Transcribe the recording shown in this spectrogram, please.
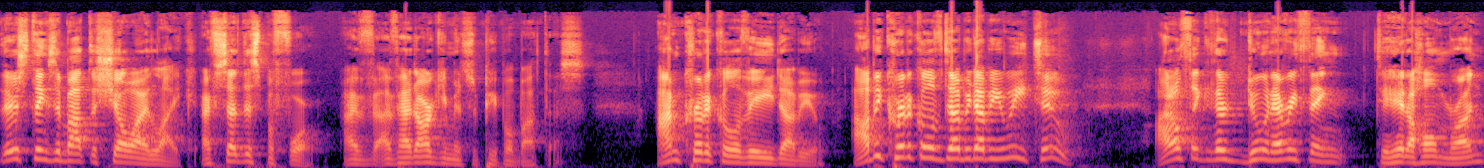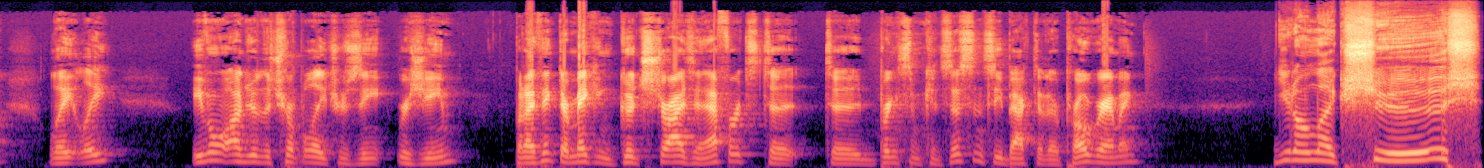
there's things about the show I like. I've said this before. I've I've had arguments with people about this. I'm critical of AEW. I'll be critical of WWE too. I don't think they're doing everything to hit a home run lately, even under the Triple H regime. But I think they're making good strides and efforts to to bring some consistency back to their programming. You don't like shush?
